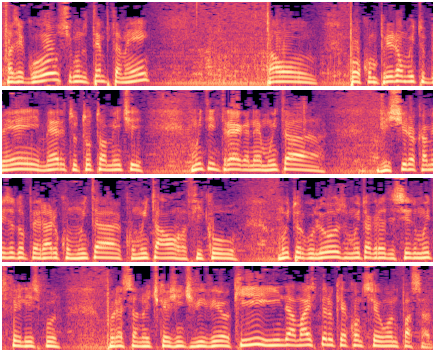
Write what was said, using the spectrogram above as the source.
fazer gol, segundo tempo também. Então, pô, cumpriram muito bem, mérito totalmente, muita entrega, né? Muita, vestiram a camisa do operário com muita, com muita honra. Fico muito orgulhoso, muito agradecido, muito feliz por, por essa noite que a gente viveu aqui e ainda mais pelo que aconteceu ano passado.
